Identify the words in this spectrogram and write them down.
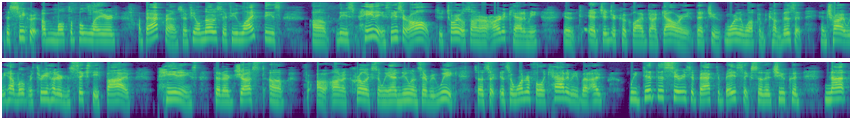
the secret of multiple layered backgrounds. If you'll notice, if you like these uh, these paintings, these are all tutorials on our Art Academy in, at gingercooklive.gallery that you're more than welcome to come visit and try. We have over 365 paintings that are just uh, for, uh, on acrylics, and we add new ones every week. So it's a, it's a wonderful academy, but I we did this series of back to basics so that you could not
